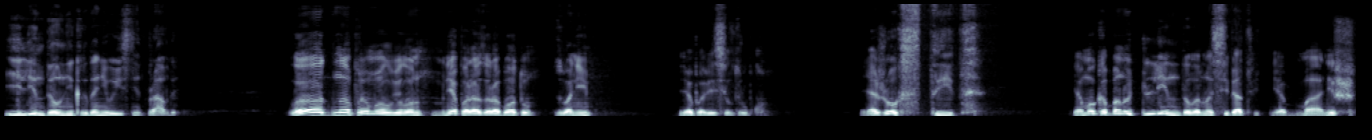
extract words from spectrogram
и Линдл никогда не выяснит правды. «Ладно», — промолвил он, — «мне пора за работу. Звони». Я повесил трубку. Я жег стыд. Я мог обмануть Линдала, но себя ведь не обманешь.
